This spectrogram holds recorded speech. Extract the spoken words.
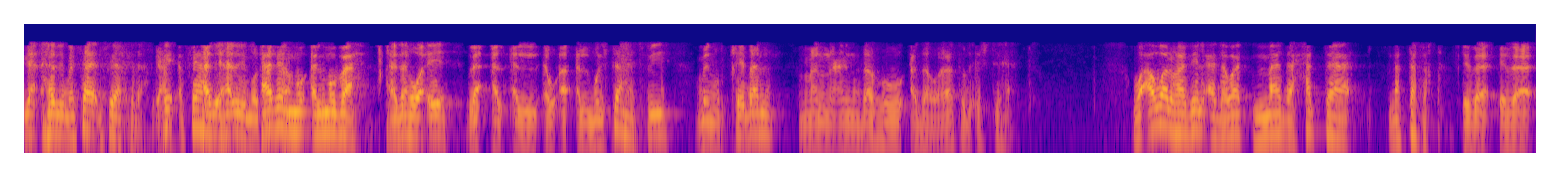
لا هذه مسائل فيها خلاف. يعني هذه هذه هذا المباح. هذا هو إيه؟ لا ال- ال- المجتهد فيه من قبل من عنده أدوات الاجتهاد. وأول هذه الأدوات ماذا؟ حتى نتفق. إذا إذا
